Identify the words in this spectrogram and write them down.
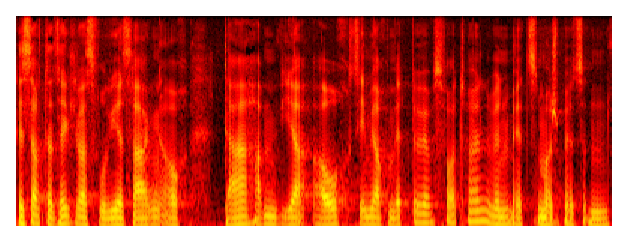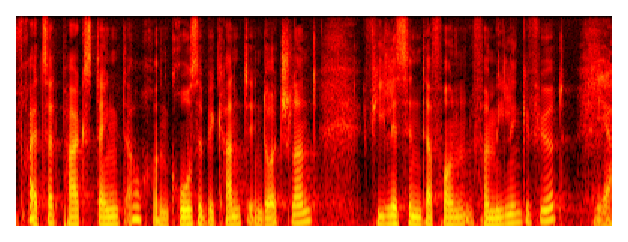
Das ist auch tatsächlich was, wo wir sagen, auch da haben wir auch, sehen wir auch einen Wettbewerbsvorteil, wenn man jetzt zum Beispiel jetzt an Freizeitparks denkt, auch an große Bekannte in Deutschland. Viele sind davon familiengeführt. Ja.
